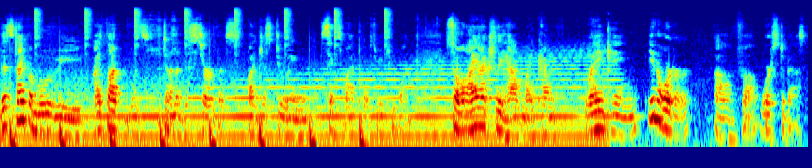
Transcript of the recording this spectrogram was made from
this type of movie I thought was done a disservice by just doing six, five, four, three, two, one. So I actually have my kind of ranking in order of uh, worst to best.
